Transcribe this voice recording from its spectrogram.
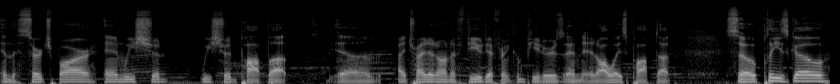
in the search bar, and we should we should pop up. Um, I tried it on a few different computers, and it always popped up. So please go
